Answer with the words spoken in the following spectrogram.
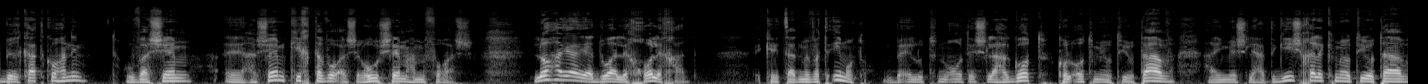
ברכת כהנים, ובשם השם ככתבו, אשר הוא שם המפורש. לא היה ידוע לכל אחד כיצד מבטאים אותו, באילו תנועות יש להגות כל אות מאותיותיו, האם יש להדגיש חלק מאותיותיו,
